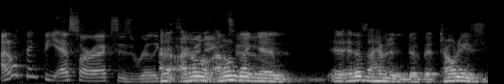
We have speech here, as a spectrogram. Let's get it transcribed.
I don't think the SRX is really I, I contributing don't. I don't to... think it, it. It doesn't have anything to do with it. Tony's.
